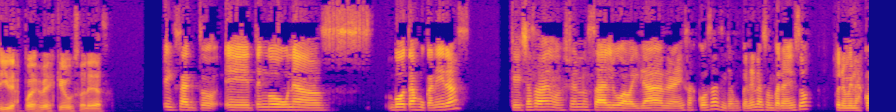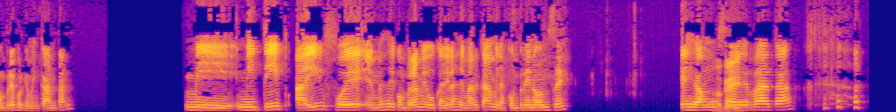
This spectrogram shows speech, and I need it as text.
Y después ves qué uso le das. Exacto. Eh, tengo unas botas bucaneras que ya sabemos, yo no salgo a bailar a esas cosas y las bucaneras son para eso, pero me las compré porque me encantan. Mi, mi tip ahí fue, en vez de comprarme bucaneras de marca, me las compré en once. Es gamuza de rata.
